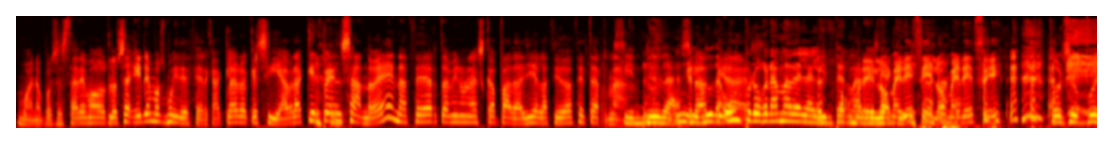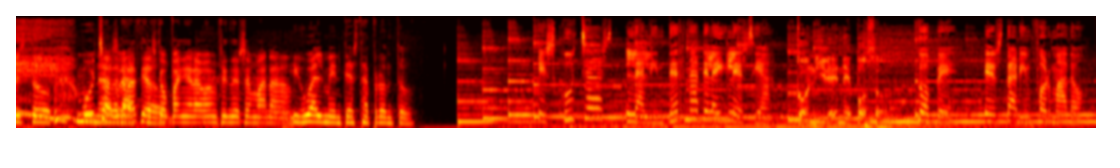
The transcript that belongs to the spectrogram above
Bueno, pues estaremos, lo seguiremos muy de cerca, claro que sí. Habrá que ir pensando ¿eh? en hacer también una escapada allí a la ciudad eterna. Sin duda, sin duda. Un programa de la linterna. Hombre, lo aquí. merece, lo merece. Por supuesto. Muchas gracias, compañera. Buen fin de semana. Igualmente, hasta pronto. Escuchas la linterna de la iglesia. Con Irene Pozo. Cope, estar informado.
